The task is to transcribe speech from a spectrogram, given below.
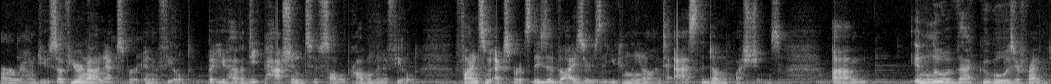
are around you. So if you're not an expert in a field, but you have a deep passion to solve a problem in a field, find some experts, these advisors that you can lean on to ask the dumb questions. Um, in lieu of that, Google is your friend.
